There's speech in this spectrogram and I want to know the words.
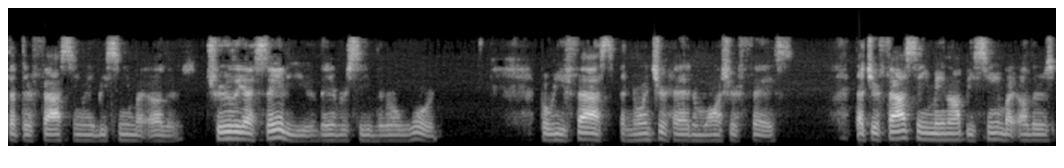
that their fasting may be seen by others. Truly I say to you, they have received their reward. But when you fast, anoint your head and wash your face, that your fasting may not be seen by others,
